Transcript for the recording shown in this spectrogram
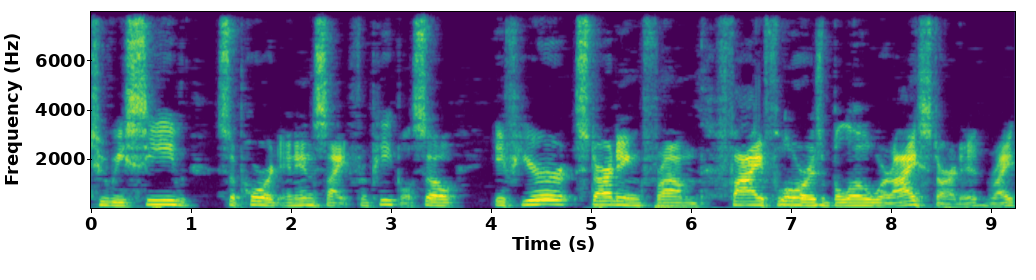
to receive support and insight from people. So if you're starting from five floors below where I started, right?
